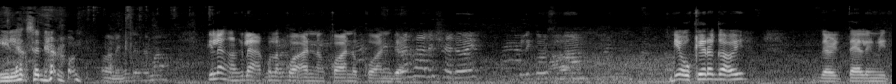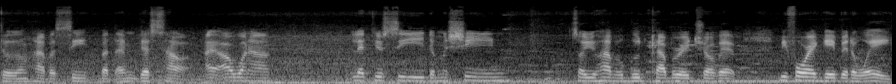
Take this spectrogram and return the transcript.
Ilag sa daron. Oh, lagi sa naman. Kilang ang kilang ako lang kuan ng kuan og kuan ga. Ano siya doy? Bili ko sa ma'am. Yeah, okay ra ga oy. They're telling me to have a seat, but I'm just how I, I wanna let you see the machine so you have a good coverage of it before I gave it away.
